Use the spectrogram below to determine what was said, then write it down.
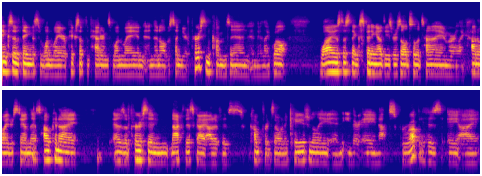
thinks of things one way or picks up the patterns one way, and, and then all of a sudden your person comes in and they're like, well, why is this thing spitting out these results all the time? Or like, how do I understand this? How can I, as a person, knock this guy out of his comfort zone occasionally and either A, not screw up his AI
